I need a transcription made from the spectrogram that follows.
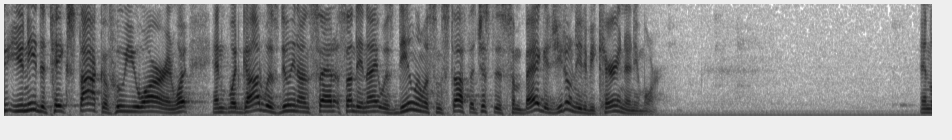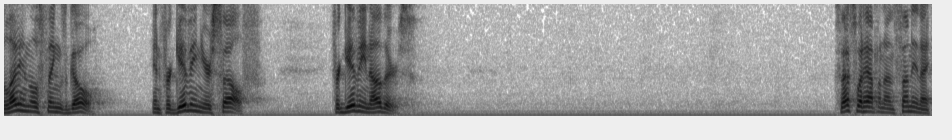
you need to take stock of who you are and what, and what God was doing on Saturday, Sunday night was dealing with some stuff that just is some baggage you don't need to be carrying anymore. And letting those things go and forgiving yourself, forgiving others. So that's what happened on Sunday night.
